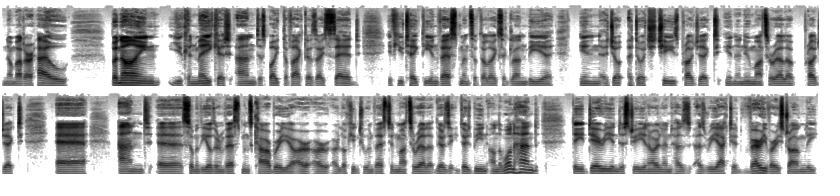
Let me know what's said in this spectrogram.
no matter how benign you can make it. And despite the fact, as I said, if you take the investments of the likes of Glanbia in a, a Dutch cheese project, in a new mozzarella project, uh, and uh, some of the other investments, Carbery are, are, are looking to invest in mozzarella. There's there's been on the one hand the dairy industry in Ireland has, has reacted very, very strongly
